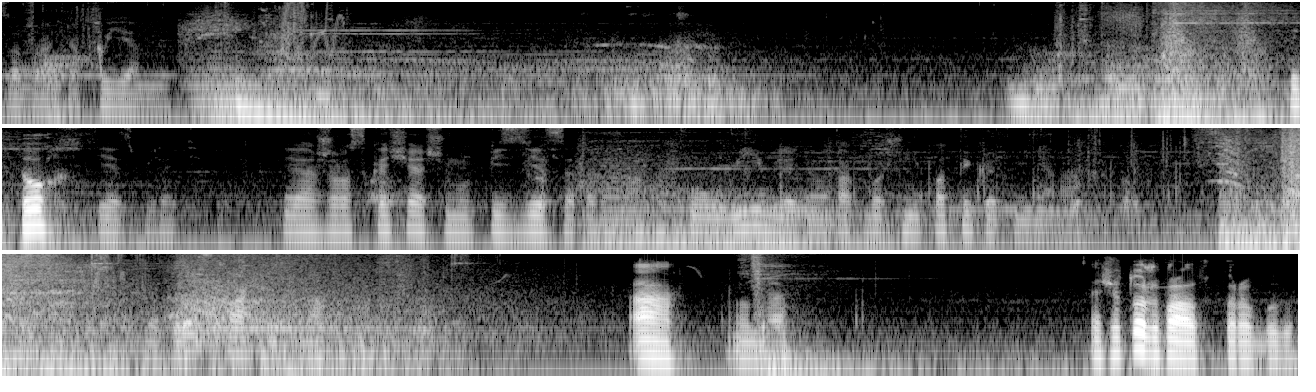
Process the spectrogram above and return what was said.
Забрать, охуенный. Петух. Пиздец, блядь. Я же раскачаешь ему пиздец этого нахуй. Фуи, блядь, он так больше не потыкает меня нахуй. Я блядь стакнул нахуй. А, ну да. Я еще тоже, правда, скоро буду.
